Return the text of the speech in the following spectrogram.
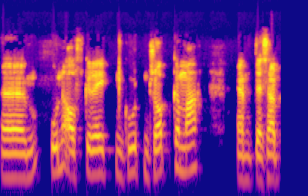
ähm, unaufgeregt, einen guten Job gemacht. Ähm, deshalb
